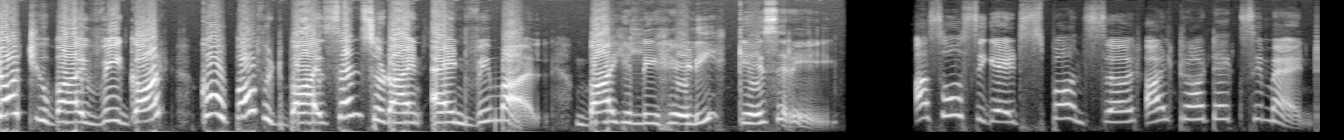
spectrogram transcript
Brought you by V Guard co powered by Sensodyne and Vimal ಬಾಯಲ್ಲಿ ಹೇಳಿ ಕೇಸರಿ. ಅಸೋಸಿಯೇಟ್ ಸ್ಪಾನ್ಸರ್ ಅಲ್ಟ್ರಾಟೆಕ್ ಸಿಮೆಂಟ್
